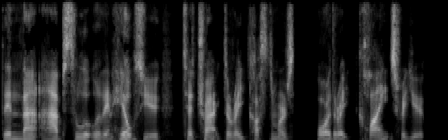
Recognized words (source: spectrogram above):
Then that absolutely then helps you to attract the right customers or the right clients for you.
